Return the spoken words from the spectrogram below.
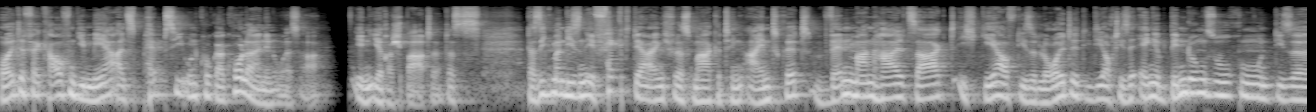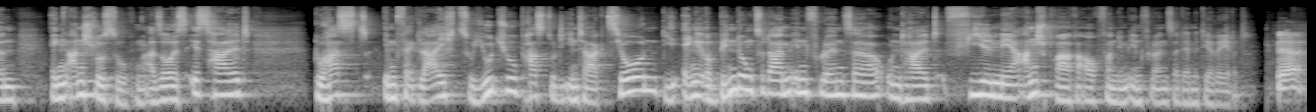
Heute verkaufen die mehr als Pepsi und Coca-Cola in den USA in ihrer Sparte. Das, da sieht man diesen Effekt, der eigentlich für das Marketing eintritt, wenn man halt sagt, ich gehe auf diese Leute, die, die auch diese enge Bindung suchen und diesen engen Anschluss suchen. Also es ist halt, du hast im Vergleich zu YouTube hast du die Interaktion, die engere Bindung zu deinem Influencer und halt viel mehr Ansprache auch von dem Influencer, der mit dir redet. Ja,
